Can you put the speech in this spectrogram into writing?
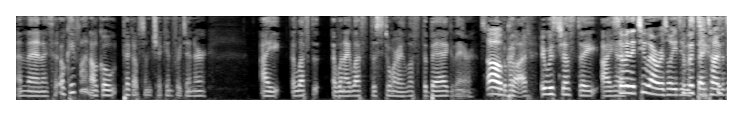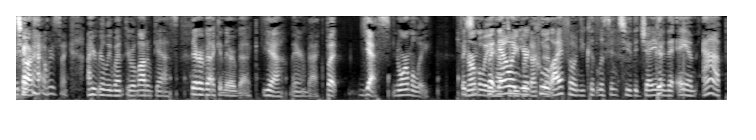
And then I said, okay, fine. I'll go pick up some chicken for dinner. I, I left, when I left the store, I left the bag there. So oh go back. God. It was just a, I had. So in the two hours, all you did was the spend two- time in the two car. Hours, I, I really went through a lot of gas. There and back and there and back. Yeah, there and back. But yes, normally. But, Normally but now on your productive. cool iPhone, you could listen to the JM in the AM app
